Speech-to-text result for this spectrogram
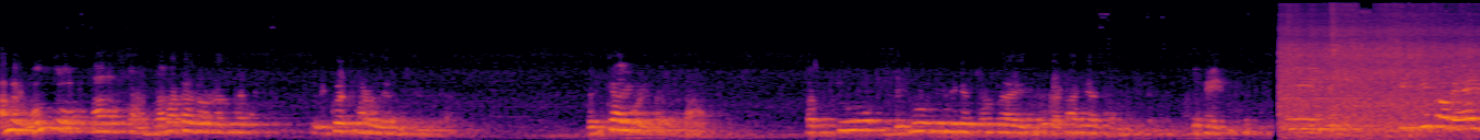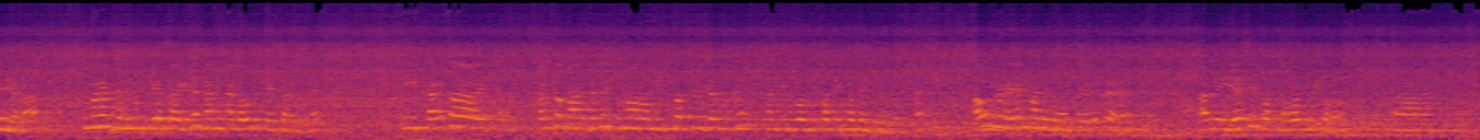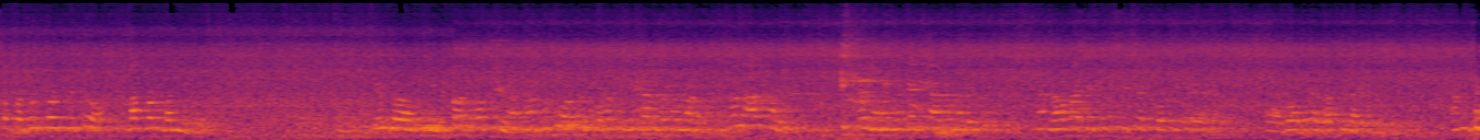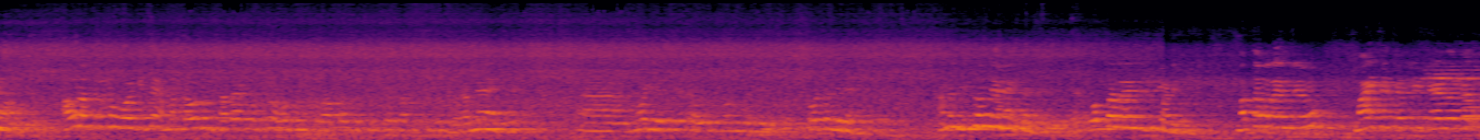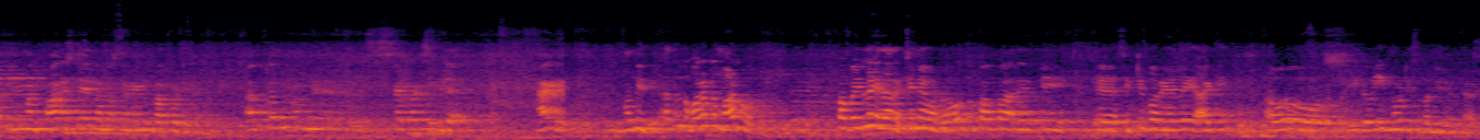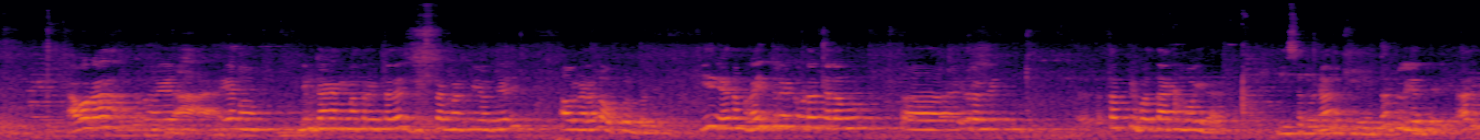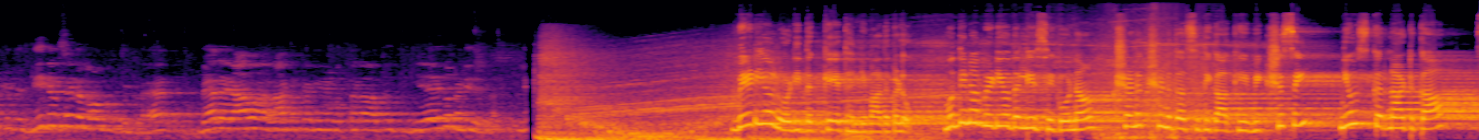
ಆಮೇಲೆ ಒಂದು ನಾನು ಪ್ರಭಾಕರ್ದವ್ರ ಹತ್ರ ರಿಕ್ವೆಸ್ಟ್ ಮಾಡೋದೇನು ಅಧಿಕಾರಿಗಳಿದ್ದಾರಲ್ಲ ಫಸ್ಟು ಬೆಂಗಳೂರು ಜಿಲ್ಲೆಗೆ ತೊಂದರೆ ಆಯಿತು ಕಟಾಗಿ ಅಂತ ಅದು ಮೇನ್ ಎ ಇದೆಯಲ್ಲ, ಸುಮಾರು ಜನರಿಗೆ ಕೇಸ್ ಆಗಿದೆ, ನನ್ನ ಕೇಸ್ ಆಗಿದೆ. ಈ ಕಡತ ಕಡತ ಭಾಗದಲ್ಲಿ ಸುಮಾರು ಒಂದು ಇಪ್ಪತ್ತೈದು ಜನರು ನನಗೆ ಇರ್ಬೋದು, ಇಪ್ಪತ್ತು, ಇಪ್ಪತ್ತೈದು ಜನ ಬರುತ್ತೆ ಅವ್ರುಗಳು ಏನು ಮಾಡಿದ್ರು ಅಂತ ಹೇಳಿದ್ರೆ, ಅಲ್ಲಿ ಎ ಸಿ ಪತ್ರ ಹೋಗ್ಬಿಟ್ಟು ಸ್ವಲ್ಪ ದುಡ್ಡು ಕೊಟ್ಬಿಟ್ಟು ಮಕ್ಕಳು ಬಂದ್ಬಿಟ್ಟು ನಿಮ್ಮದು ಇದು ಹೋಗ್ತಿಲ್ಲ ನಾನು ದುಡ್ಡು ಹೋಗ್ಬಿಟ್ಟು ಏನಾದ್ರು ಏನಾದ್ರು ಮಾಡೋದು ನಾನು ಆರ್ಡ್ ಮಾಡಿದ್ದು ನಾನು ಮೆಕ್ಯಾನಿಕ್ ಆರ್ಡರ್ ಮಾಡಿದ್ದು, ನಾನು ಅವಕಾಶ ಟೀಚರ್ ಕೊಟ್ಟಿದ್ದೆ ಹೋಗಿದ್ದೆ ಲಕ್ಷ ಅಂತ ಅವ್ರ ಹತ್ರನೂ ಹೋಗಿದ್ದೆ, ಮತ್ತು ಅವರು ಸಲಹೆ ಕೊಟ್ಟರು ಹೋಗಿ ವಾಪಸ್ ಟೀಚರ್ ರಮ್ಯ ಆಗಿದೆ. ನೋಡಿ ಫೋಟೋ ಹೇಳಿ ಅವರು ಫೋನ್ ಮಾಡಿದ್ರು ಟೋಟಲ್ ಇದೆ. ಆಮೇಲೆ ಇನ್ನೊಂದು ಹೇಳಿದ್ರೆ ಒಬ್ಬ ಲೈನ್ ಮಾಡಿದ್ರು. ಮತ್ತೊಬ್ಬ ಲೈನ್ ಮಾಹಿತಿ ಕೇಳಿ ಕೇಳಿದಾಗ ನಿಮ್ಮಲ್ಲಿ ಫಾರೆಸ್ಟೇ ನಮಸ್ತೆ ಅಂತ ಬರ್ಕೊಟ್ಟಿದ್ದಾರೆ ಅದೊಂದು ನಮಗೆ ಸ್ಟೇಟ್ಮೆಂಟ್ಸ್ ಇದೆ ಹಾಗೆ ಬಂದಿದ್ವಿ ಅದನ್ನು ಹೋರಾಟ ಮಾಡ್ಬೋದು. ಪಾಪ ಇಲ್ಲೇ ಇದ್ದಾರೆ, ಚಿನ್ನೇಗೌಡರು. ಅವ್ರದ್ದು ಪಾಪ ಅದೇ ರೀತಿ ಸಿಕ್ಸ್ಟಿ ಫೋರ್ ಎಲ್ಲಿ ಆಗಿ ಅವರು ಈಗ ಈಗ ನೋಟಿಸ್ ಬಂದಿದೆ ಅಂತ ಹೇಳಿ. ಅವಾಗ ಏನು, ನಿಮ್ಮ ಜಾಗ ನಿಮ್ಮ ಹತ್ರ ಇರ್ತದೆ ಡಿಸ್ಟರ್ಬ್ ಮಾಡ್ತೀವಿ ಅಂತೇಳಿ ಅವ್ರುಗಳೆಲ್ಲ ಒಪ್ಕೊಂಡು ಬಂದಿದ್ರು ಹೀಗೆ ನಮ್ಮ ರೈತರೇ ಕೂಡ ಕೆಲವು ಇದರಲ್ಲಿ ತಪ್ಪಿ ಹೊದ್ದಾಕಿ ಹೋಗಿದ್ದಾರೆ? ತಪ್ಪಲಿ ಅಂತೇಳಿ ಅದಕ್ಕೆ ಲೀಗಲ್ ಸೈಡಲ್ಲಿ ಹೋಗ್ಬಿಟ್ಬಿಟ್ರೆ ಬೇರೆ ಯಾವ ರಾಜಕಾರಣಿ ಒತ್ತಡ ಅದು ಏನು ನಡೆಯೋದಿಲ್ಲ. ವಿಡಿಯೋ ನೋಡಿದ್ದಕ್ಕೆ ಧನ್ಯವಾದಗಳು. ಮುಂದಿನ ವಿಡಿಯೋದಲ್ಲಿ ಸಿಗೋಣ. ಕ್ಷಣ ಕ್ಷಣದ ಸುದ್ದಿಗಾಗಿ ವೀಕ್ಷಿಸಿ. ನ್ಯೂಸ್ ಕರ್ನಾಟಕ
